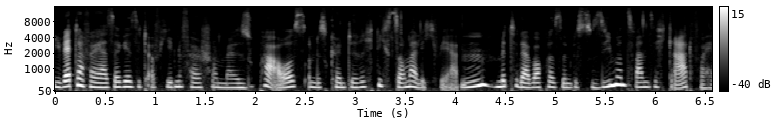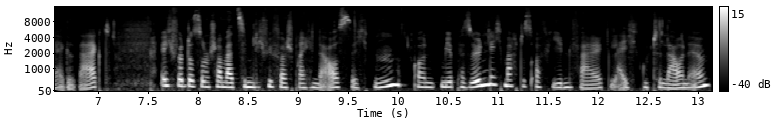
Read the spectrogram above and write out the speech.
Die Wettervorhersage sieht auf jeden Fall schon mal super aus und es könnte richtig sommerlich werden. Mitte der Woche sind bis zu 27 Grad vorhergesagt. Ich finde das schon mal ziemlich vielversprechende Aussichten und mir persönlich macht es auf jeden Fall gleich gute Laune.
